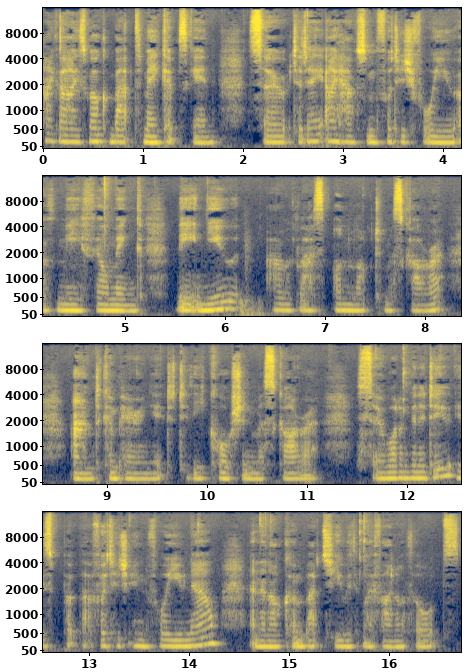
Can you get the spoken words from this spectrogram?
Hi guys, welcome back to Makeup Skin. So today I have some footage for you of me filming the new Hourglass Unlocked Mascara and comparing it to the Caution Mascara. So what I'm going to do is put that footage in for you now and then I'll come back to you with my final thoughts.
